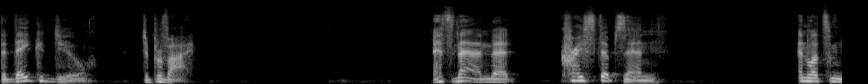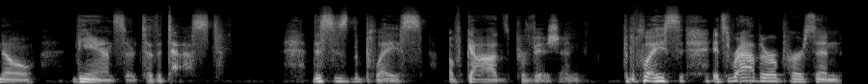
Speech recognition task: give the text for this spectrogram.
that they could do to provide. It's then that Christ steps in and lets them know the answer to the test. This is the place of God's provision. The place, it's rather a person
